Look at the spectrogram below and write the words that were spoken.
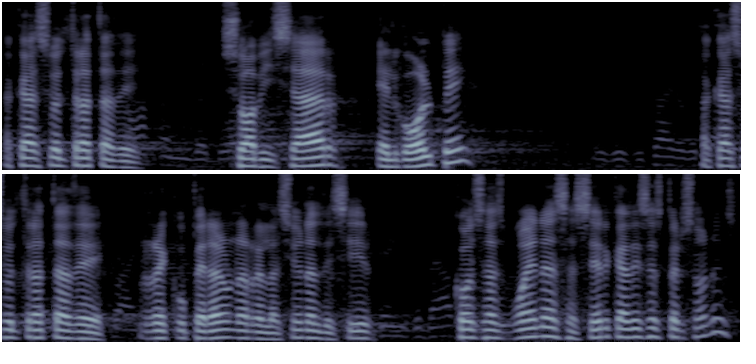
¿Acaso Él trata de suavizar el golpe? ¿Acaso Él trata de recuperar una relación al decir cosas buenas acerca de esas personas?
